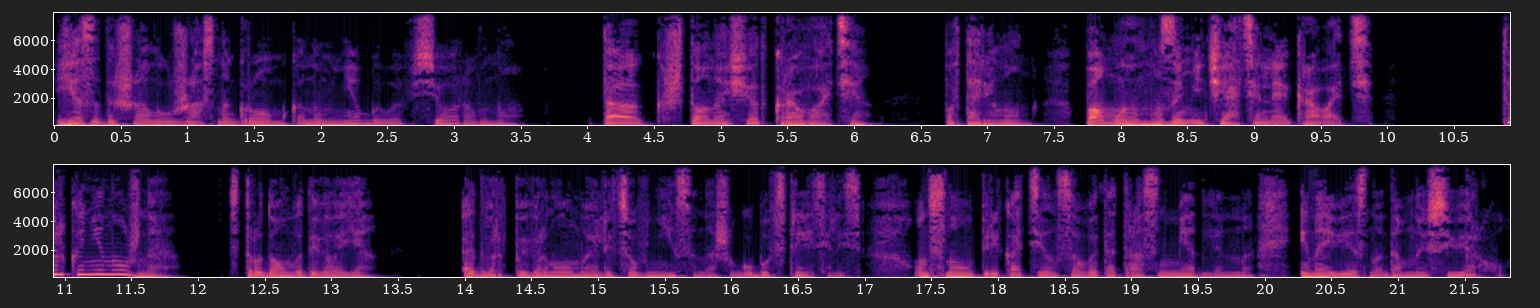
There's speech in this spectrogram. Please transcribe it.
Я задышала ужасно громко, но мне было все равно. «Так, что насчет кровати?» — повторил он. «По-моему, замечательная кровать». «Только не нужная», — с трудом выдавила я. Эдвард повернул мое лицо вниз, и наши губы встретились. Он снова перекатился, в этот раз медленно, и навес надо мной сверху,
